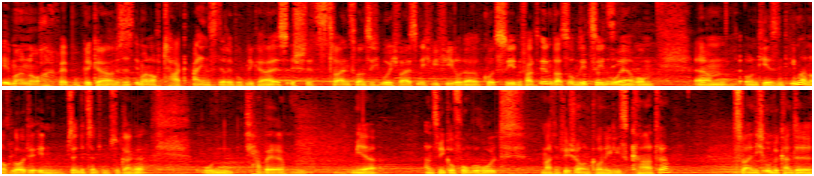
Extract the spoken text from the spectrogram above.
immer noch Republika und es ist immer noch Tag 1 der Republika. Es ist jetzt 22 Uhr, ich weiß nicht wie viel oder kurz jedenfalls, irgendwas um die 10 Uhr herum. Ähm, und hier sind immer noch Leute im Sendezentrum zugange. Und ich habe mir ans Mikrofon geholt Martin Fischer und Cornelis Carter. Zwei nicht unbekannte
